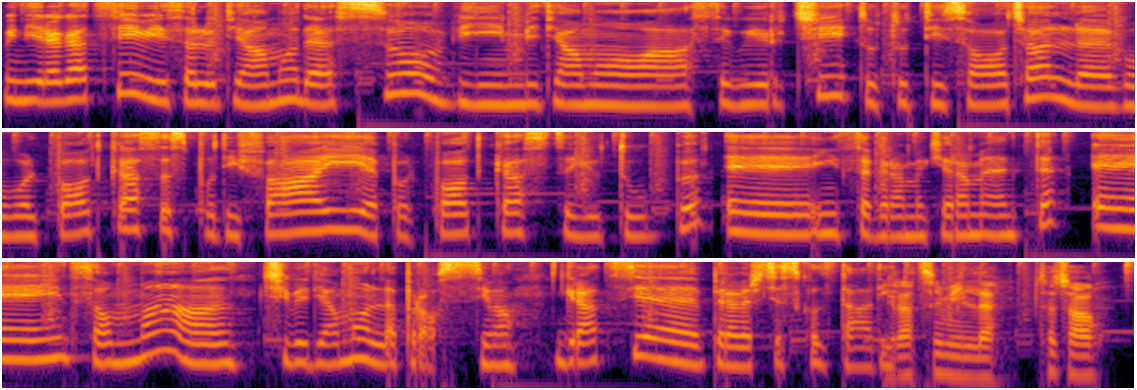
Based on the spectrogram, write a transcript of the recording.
quindi ragazzi vi salutiamo adesso, vi invitiamo a seguirci su tutti i social, Google Podcast, Spotify, Apple Podcast, YouTube e Instagram chiaramente. E insomma ci vediamo alla prossima. Grazie per averci ascoltati. Grazie mille. Ciao ciao.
